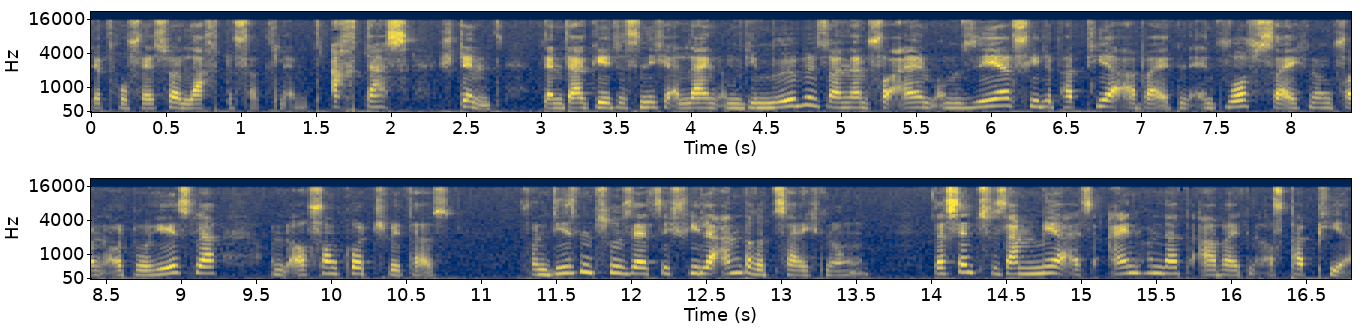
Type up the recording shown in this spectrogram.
Der Professor lachte verklemmt. Ach, das stimmt, denn da geht es nicht allein um die Möbel, sondern vor allem um sehr viele Papierarbeiten, Entwurfszeichnungen von Otto Hesler und auch von Kurt Schwitters. Von diesen zusätzlich viele andere Zeichnungen. Das sind zusammen mehr als 100 Arbeiten auf Papier.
